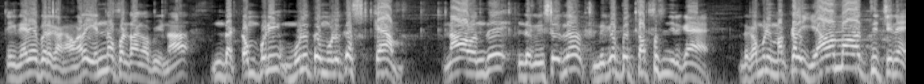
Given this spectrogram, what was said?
இன்னைக்கு நிறைய பேர் இருக்காங்க. அவங்களாம் என்ன பண்ணுறாங்க அப்படின்னா இந்த கம்பெனி முழுக்க முழுக்க ஸ்கேம் நான் வந்து இந்த விஷயத்தில் மிகப்பெரிய தப்பு செஞ்சுருக்கேன். இந்த கம்பெனி மக்களை ஏமாத்துச்சுனே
